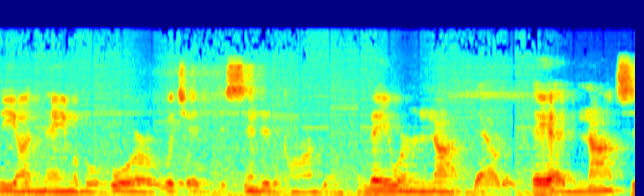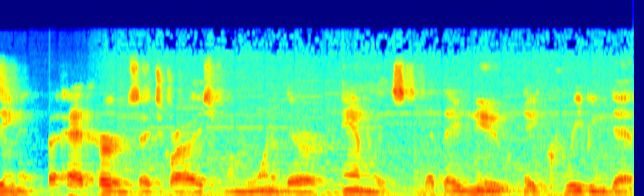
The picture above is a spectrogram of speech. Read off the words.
the unnameable horror which had descended upon them. They were not doubted. They had not seen it, but had heard such cries from one of their hamlets that they knew a creeping death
